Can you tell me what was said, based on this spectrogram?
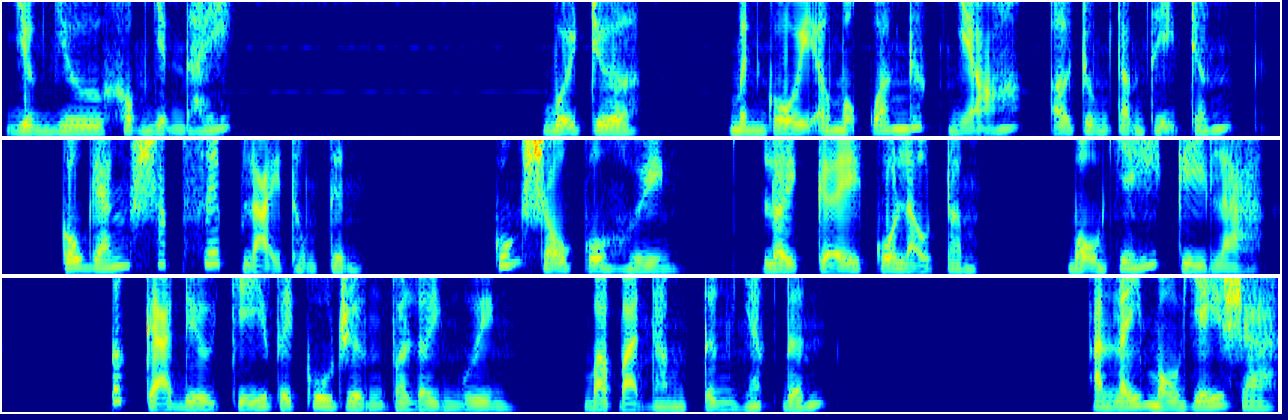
dường như không nhìn thấy. Buổi trưa, mình ngồi ở một quán nước nhỏ ở trung tâm thị trấn, cố gắng sắp xếp lại thông tin. Cuốn sổ của Huyền, lời kể của Lão Tâm, mẫu giấy kỳ lạ. Tất cả đều chỉ về khu rừng và lời nguyện mà bà Năm từng nhắc đến. Anh lấy mẫu giấy ra,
